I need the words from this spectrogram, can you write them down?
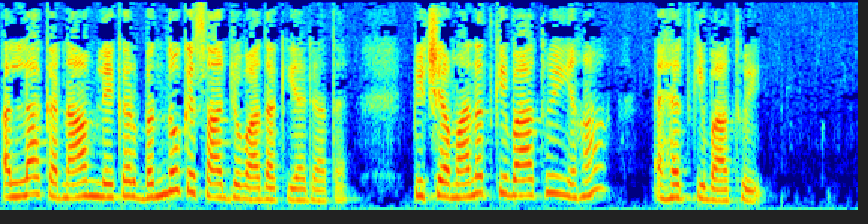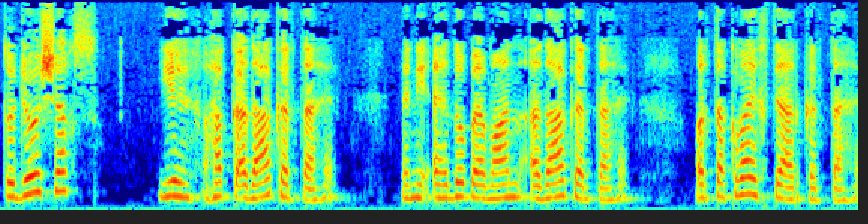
اللہ کا نام لے کر بندوں کے ساتھ جو وعدہ کیا جاتا ہے۔ پیچھے امانت کی بات ہوئی، یہاں عہد کی بات ہوئی۔ تو جو شخص یہ حق ادا کرتا ہے یعنی عہد و پیمان ادا کرتا ہے اور تقوا اختیار کرتا ہے۔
